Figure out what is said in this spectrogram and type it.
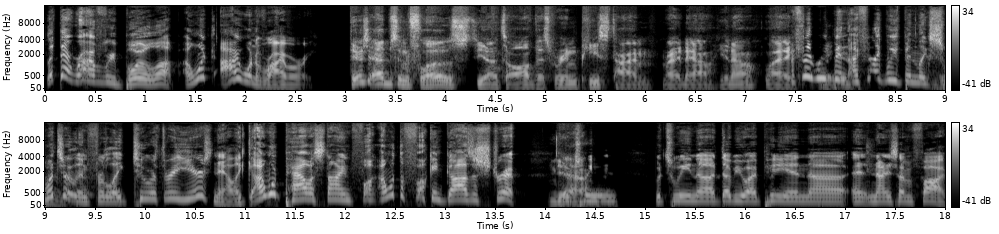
Let that rivalry boil up. I want I want a rivalry. There's ebbs and flows, you know, to all of this. We're in peacetime right now, you know? Like I feel like we've been I feel like we've been like Switzerland for like two or three years now. Like I want Palestine fuck I want the fucking Gaza strip yeah. between between uh, WIP and uh and 97.5.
